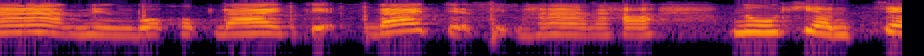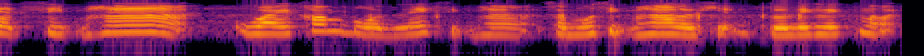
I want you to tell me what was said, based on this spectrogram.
5 1 บวก 6 ได้ 7 ได้ 75 นะคะ หนูเขียน 75 ไว้ข้างบนเลข 15 สมมุติ 15 เราเขียนตัวเล็กๆหน่อย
